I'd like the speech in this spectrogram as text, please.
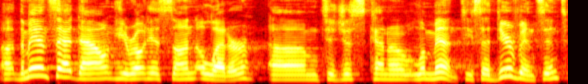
uh, the man sat down, he wrote his son a letter um, to just kind of lament. He said, Dear Vincent,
